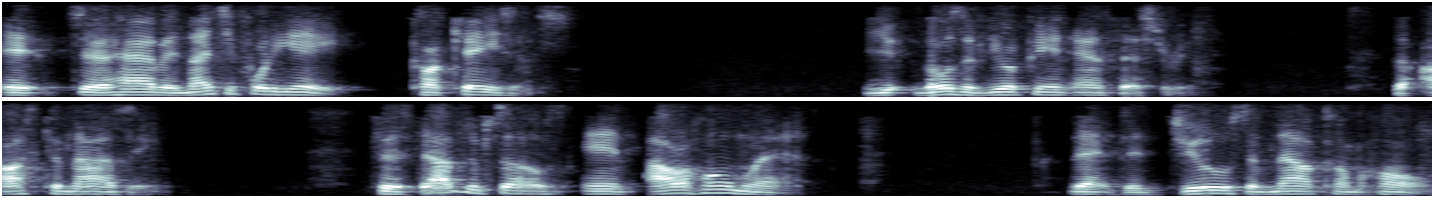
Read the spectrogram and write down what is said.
It, to have in 1948 Caucasians, those of European ancestry, the Ashkenazi, to establish themselves in our homeland, that the Jews have now come home.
